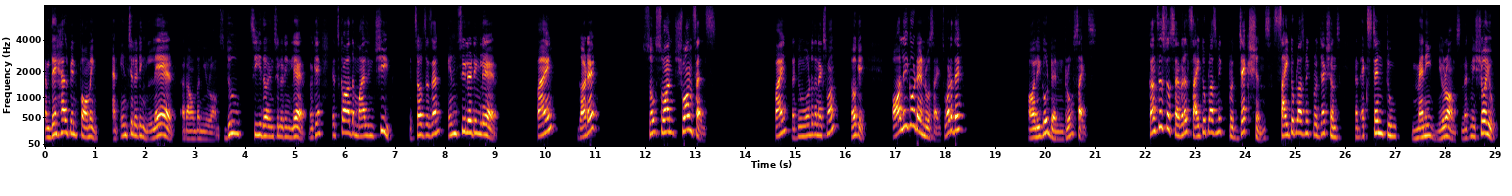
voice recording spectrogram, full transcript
and they help in forming an insulating layer around the neurons. Do see the insulating layer, okay? It's called the myelin sheath. It serves as an insulating layer. Fine? Got it? So Schwann, Schwann cells. Fine. Let me move on to the next one. Okay. Oligodendrocytes. What are they? Oligodendrocytes. Consist of several cytoplasmic projections, cytoplasmic projections that extend to many neurons. Let me show you.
